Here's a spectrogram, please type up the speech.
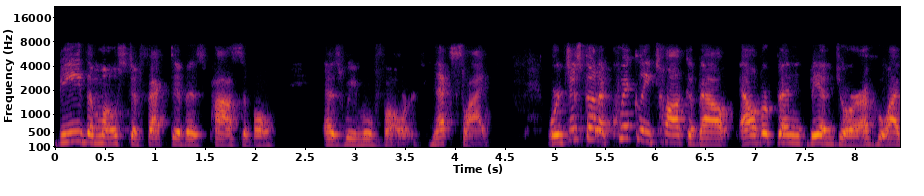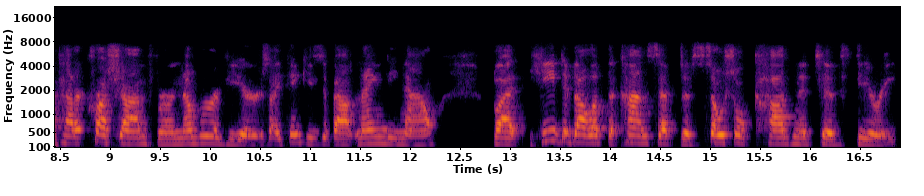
be the most effective as possible as we move forward? Next slide. We're just going to quickly talk about Albert Bandura, who I've had a crush on for a number of years. I think he's about 90 now, but he developed the concept of social cognitive theory.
